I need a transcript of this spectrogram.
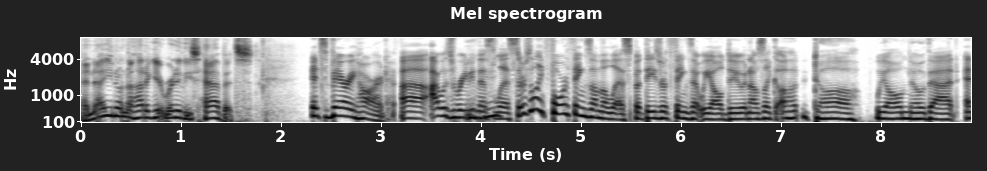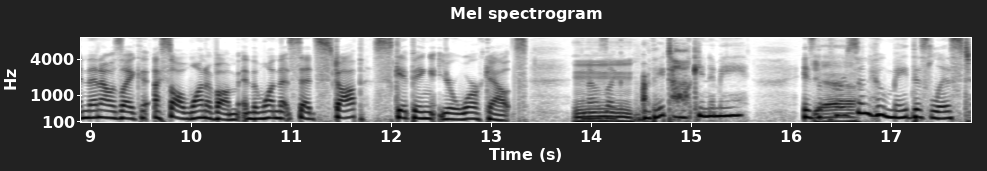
And now you don't know how to get rid of these habits. It's very hard. Uh, I was reading this list. There's only four things on the list, but these are things that we all do. And I was like, oh, duh, we all know that. And then I was like, I saw one of them, and the one that said, stop skipping your workouts. And I was like, Mm. are they talking to me? Is the person who made this list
